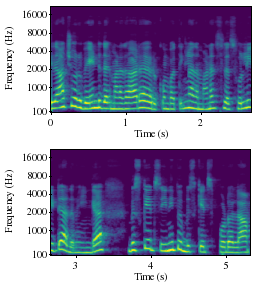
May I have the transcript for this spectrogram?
ஏதாச்சும் ஒரு வேண்டுதல் மனதார இருக்கும் பார்த்தீங்களா? அந்த மனசில் சொல்லிவிட்டு அதை வைங்க. பிஸ்கெட்ஸ் இனிப்பு பிஸ்கெட்ஸ் போடலாம்.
